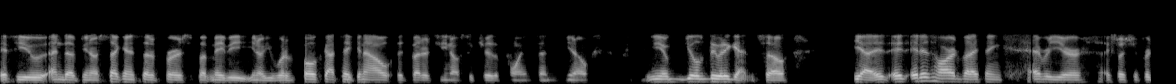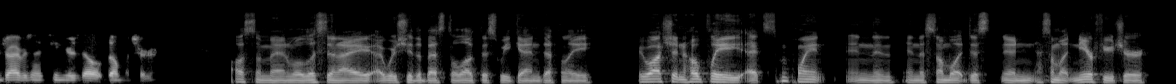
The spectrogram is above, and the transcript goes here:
if you end up, you know, second instead of first, but maybe you know you would have both got taken out. It's better to you know secure the points, and you know, you know you'll do it again. So yeah, it, it, it is hard, but I think every year, especially for drivers in the teen years, they'll they'll mature. Awesome, man. Well, listen, I, I wish you the best of luck this weekend. Definitely be watching. Hopefully, at some point in the in the somewhat dis in somewhat near future,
